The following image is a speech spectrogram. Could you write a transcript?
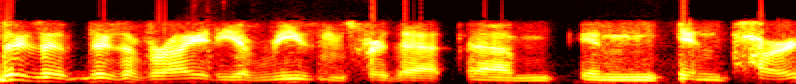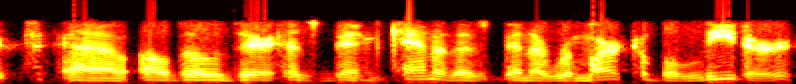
There's a there's a variety of reasons for that. Um, in in part, uh, although there has been Canada has been a remarkable leader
